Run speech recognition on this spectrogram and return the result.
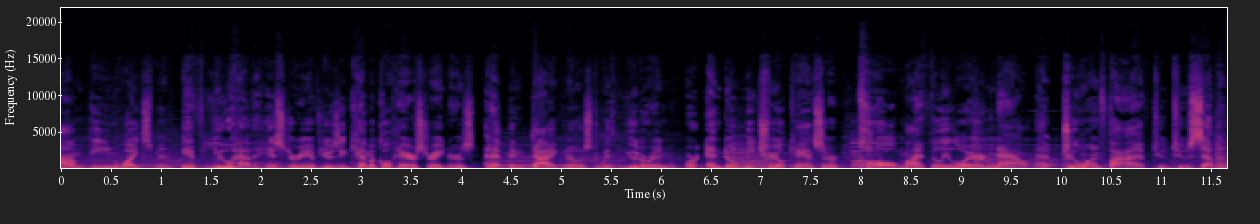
I'm Dean Weitzman. If you have a history of using chemical hair straighteners and have been diagnosed with uterine or endometrial cancer, call My Philly Lawyer now at 215 227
